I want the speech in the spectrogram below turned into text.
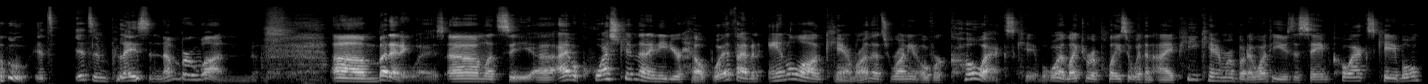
Ooh, it's it's in place number one. Um, but anyways, um, let's see. Uh, I have a question that I need your help with. I have an analog camera that's running over coax cable. I'd like to replace it with an IP camera, but I want to use the same coax cable.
